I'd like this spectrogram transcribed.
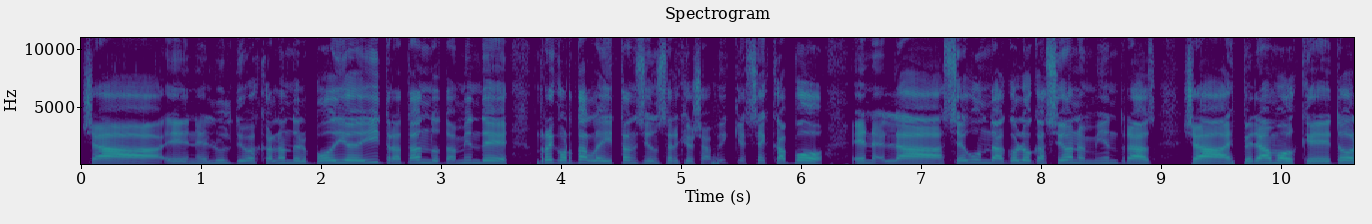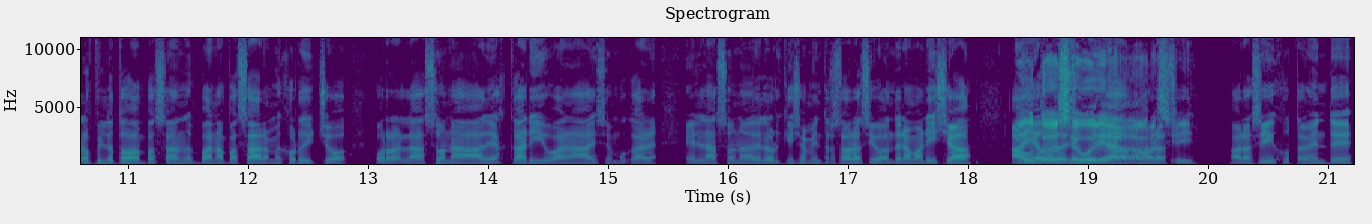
ya en el último escalón del podio y tratando también de recortar la distancia un Sergio Jaffic que se escapó en la segunda colocación mientras ya esperamos que todos los pilotos van, pasando, van a pasar, mejor dicho, por la zona de Ascari y van a desembocar en la zona de la horquilla mientras ahora sí, bandera amarilla, hay auto, de, seguridad, ahora, sí. Ahora sí, justamente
